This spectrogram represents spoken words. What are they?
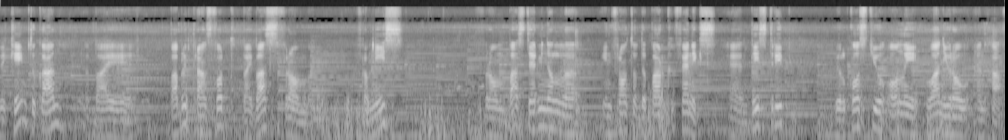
We came to Cannes by public transport by bus from from Nice from bus terminal in front of the park Phoenix and this trip will cost you only one euro and a half.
